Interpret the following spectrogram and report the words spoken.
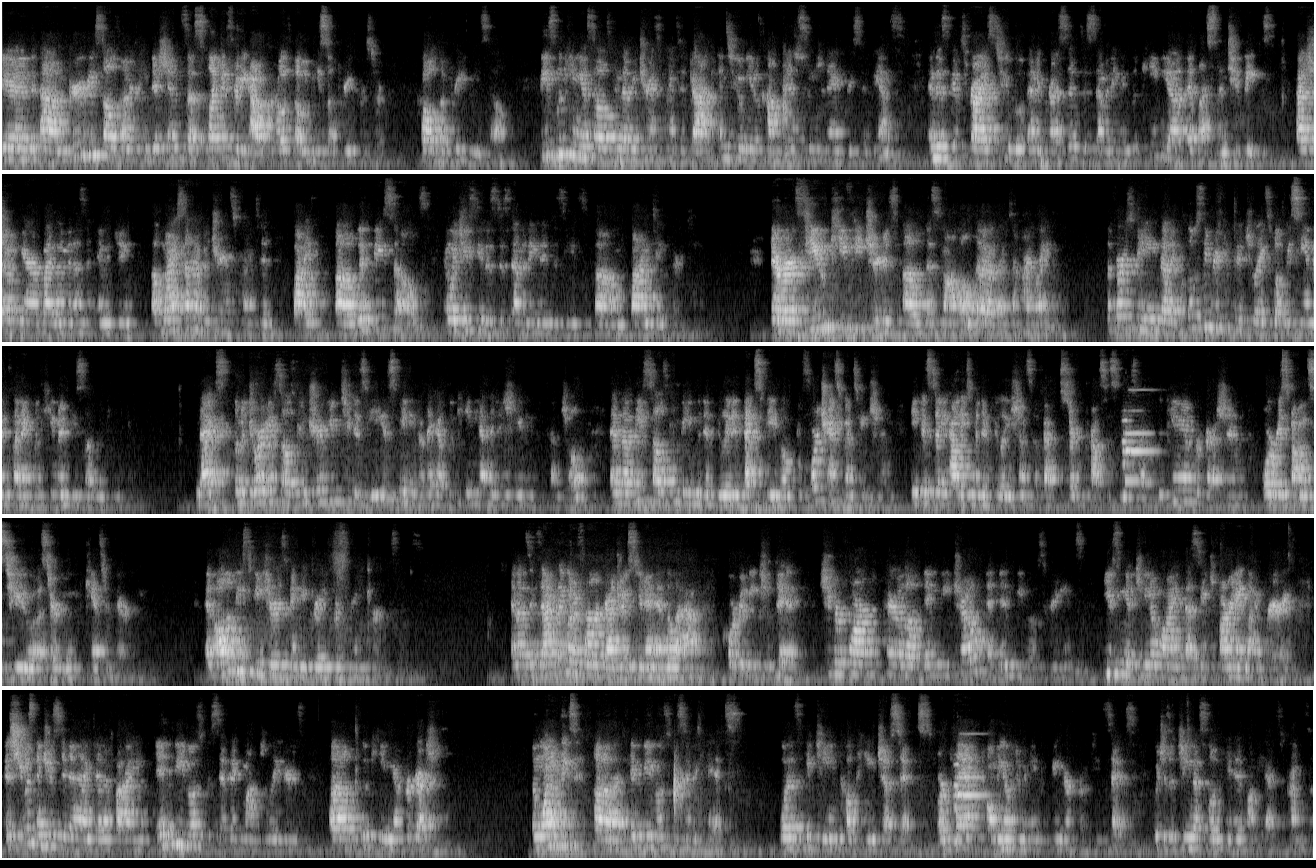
and um, grew these cells under conditions that selected for the outgrowth of a B cell precursor called a pre-B cell. These leukemia cells can then be transplanted back into immunocompetent syngeneic recipients, and this gives rise to an aggressive disseminated leukemia in less than two weeks, as shown here by luminescent imaging of mice that have been transplanted by uh, with these cells, in which you see this disseminated disease um, by day 13. There are a few key features of this model that I'd like to highlight. The first being that it closely recapitulates what we see in the clinic with human B-cell leukemia. Next, the majority of cells contribute to disease, meaning that they have leukemia-initiating potential, and that these cells can be manipulated ex vivo before transplantation. You can study how these manipulations affect certain processes like leukemia progression or response to a certain cancer therapy. And all of these features may be great for screening purposes. And that's exactly what a former graduate student in the lab, Corbin Meacham, did. She performed parallel in vitro and in vivo screens using a genome-wide shRNA library, and she was interested in identifying in vivo specific modulators of leukemia progression. And one of these uh, in vivo specific hits was a gene called PHF6, or plant homeodomain finger protein 6, which is a gene that's located on the X chromosome.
